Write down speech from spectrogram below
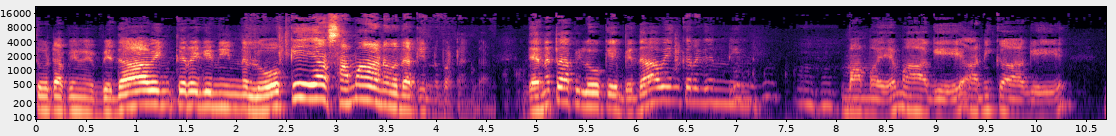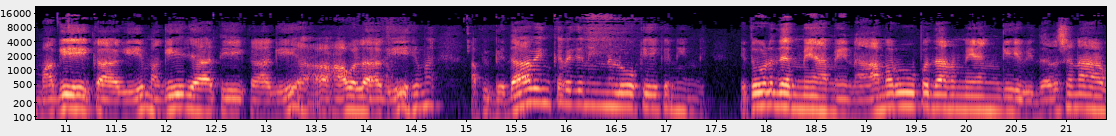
තෝට අපි මේ බෙදාවෙන් කරගෙන ඉන්න ලෝකයා සමානව දකින්න පටන් ගන්න. දැනට අපි ලෝකයේ බෙදාවෙන් කරගන්නේ. මමය මාගේ අනිකාගේ මගේ එකාගේ මගේ ජාතියකාගේ හවලාගේ එහෙම අපි බෙදාවෙන් කරගෙන ඉන්න ලෝකයකන ඉන්නේ. එතෝට දැම් මෙයා මේ නාමරූප ධර්මයන්ගේ විදර්ශනාව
